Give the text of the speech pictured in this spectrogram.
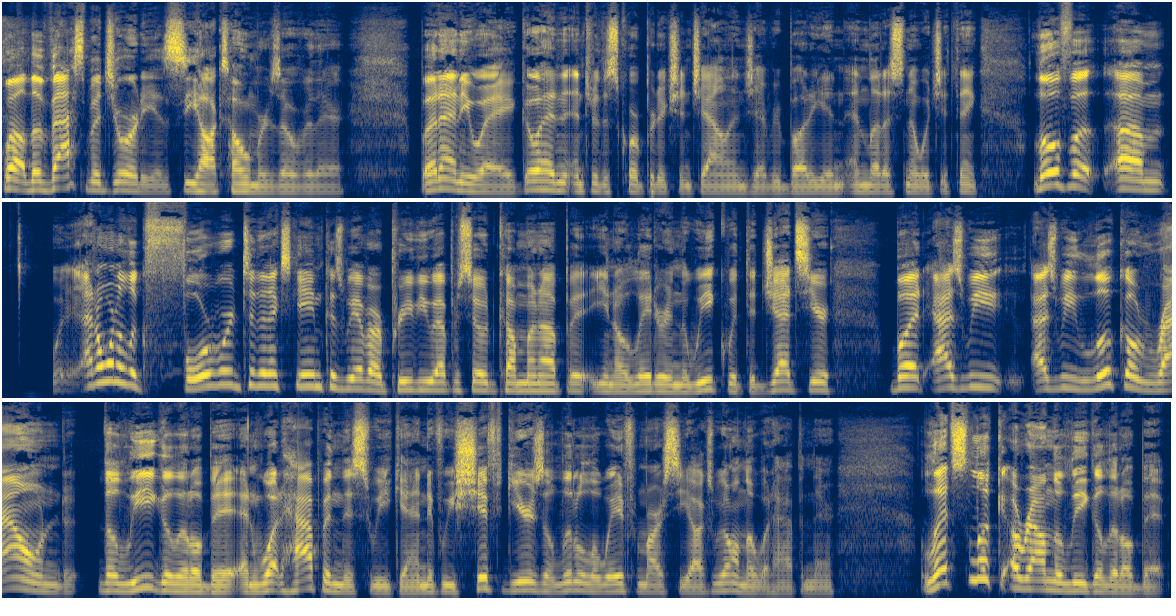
Well, the vast majority is Seahawks homers over there. But anyway, go ahead and enter the score prediction challenge, everybody, and, and let us know what you think. Lofa, um, I don't want to look forward to the next game because we have our preview episode coming up, uh, you know, later in the week with the Jets here. But as we as we look around the league a little bit and what happened this weekend, if we shift gears a little away from our Seahawks, we all know what happened there. Let's look around the league a little bit.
